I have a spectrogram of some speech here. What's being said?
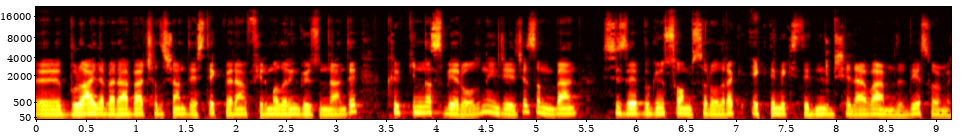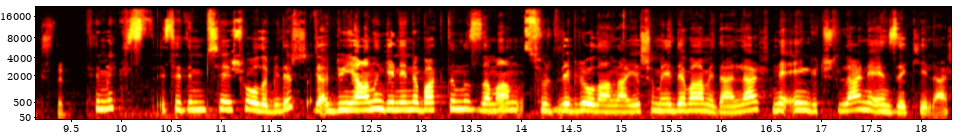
e, burayla beraber çalışan, destek veren firmaların gözünden de 40'ın nasıl bir yer olduğunu inceleyeceğiz. Ama ben size bugün son bir soru olarak eklemek istediğiniz bir şeyler var mıdır diye sormak isterim. Demek istediğim şey şu olabilir. Ya Dünyanın geneline baktığımız zaman sürdürülebilir olanlar, yaşamaya devam edenler ne en güçlüler ne en zekiler.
